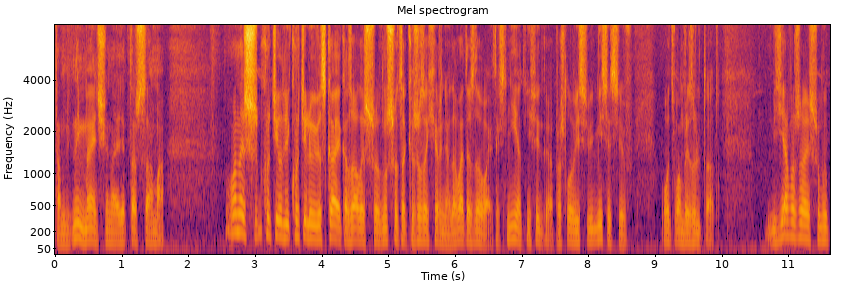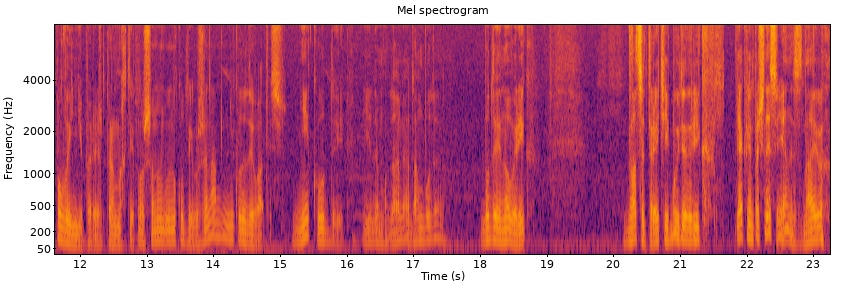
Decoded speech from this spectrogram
Там Німеччина, та ж сама. Вони ж крутили, крутили у візка і казали, що ну що таке, що за херня, давайте здавайтесь. Ні, ніфіга. Пройшло 8 місяців, от вам результат. Я вважаю, що ми повинні перемогти, тому що ну, ну куди? Вже нам нікуди диватись. Нікуди. Їдемо далі, а там буде, буде і новий рік. 23-й буде рік. Як він почнеться, я не знаю.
